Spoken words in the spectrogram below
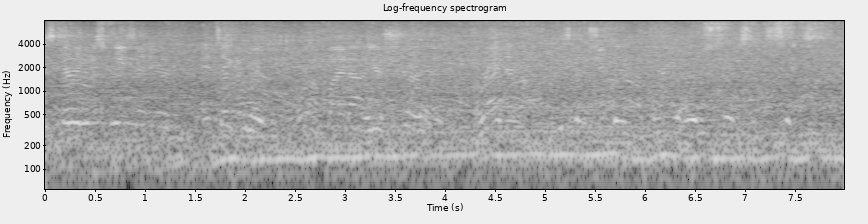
Is Terry going to squeeze in here and take it away from? We're going to find out here shortly. But right now, he's going to shoot down a 306.6.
